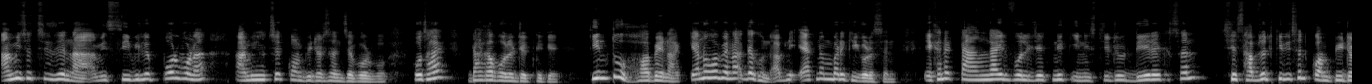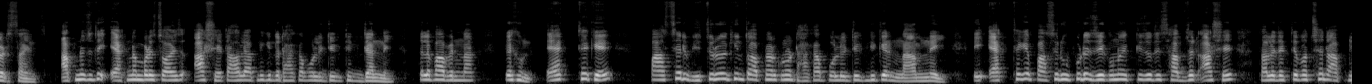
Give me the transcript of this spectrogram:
আমি চাচ্ছি যে না, আমি সিভিলে পড়ব না। আমি হচ্ছে কম্পিউটার সায়েন্সে পড়ব। কোথায়? ঢাকা পলিটেকনিকে। কিন্তু হবে না। কেন হবে না? দেখুন, আপনি এক নাম্বারে কি করেছেন? এখানে টাঙ্গাইল পলিটেকনিক ইনস্টিটিউট দিয়ে রেখেছেন। সে সাবজেক্ট কি দিয়েছেন? Computer science. আপনার যদি এক নাম্বারে চয়েস আসে, তাহলে আপনি কিন্তু ঢাকা পলিটেকনিক দেন নাই। তাহলে পাবেন না। দেখুন, এক থেকে ৫ এর ভিতরেও কিন্তু আপনার কোনো ঢাকা পলিটেকনিকের নাম নেই। এই এক থেকে ৫ উপরে যে কোনো একটি যদি সাবজেক্ট আসে তাহলে দেখতে পাচ্ছেন আপনি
